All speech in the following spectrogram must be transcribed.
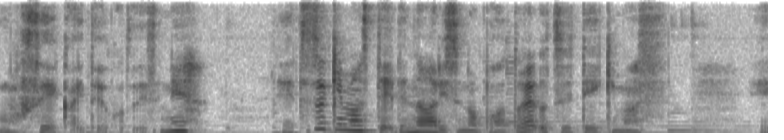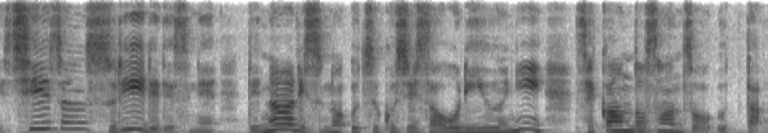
まあ不正解ということですね、え続きましてデナーリスのパートへ移っていきます。シーズン3でですねデナーリスの美しさを理由にセカンドサンズを打った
